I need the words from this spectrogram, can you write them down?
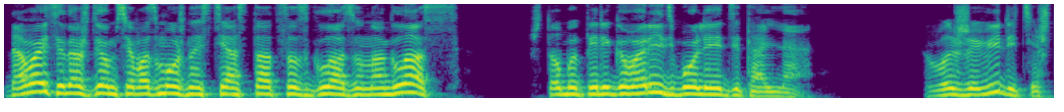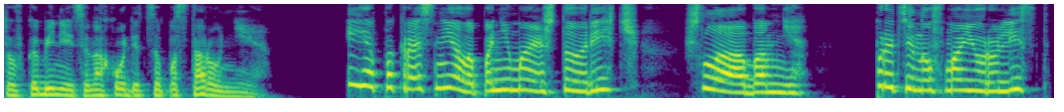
Давайте дождемся возможности остаться с глазу на глаз, чтобы переговорить более детально. Вы же видите, что в кабинете находятся посторонние?» Я покраснела, понимая, что речь шла обо мне. Протянув майору лист,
